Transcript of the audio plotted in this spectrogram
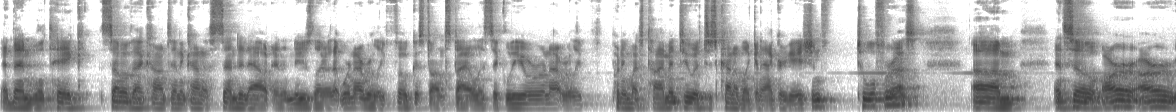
and then we'll take some of that content and kind of send it out in a newsletter that we're not really focused on stylistically or we're not really putting much time into. It's just kind of like an aggregation tool for us um, and so our our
